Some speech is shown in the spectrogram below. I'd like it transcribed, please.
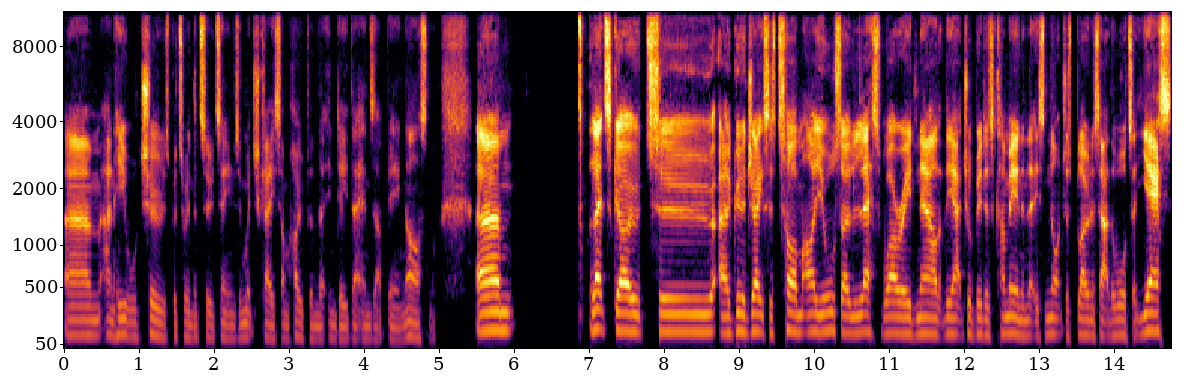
um, and he will choose between the two teams. In which case, I'm hoping that indeed that ends up being Arsenal. Um, Let's go to uh, Good Jake says, Tom, are you also less worried now that the actual bid has come in and that it's not just blown us out of the water? Yes,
